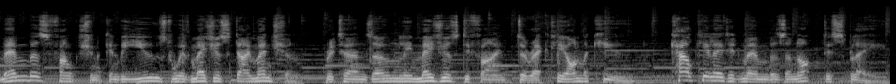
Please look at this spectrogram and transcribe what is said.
Members function can be used with measures dimension, returns only measures defined directly on the cube, calculated members are not displayed.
